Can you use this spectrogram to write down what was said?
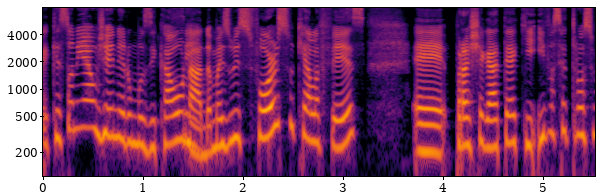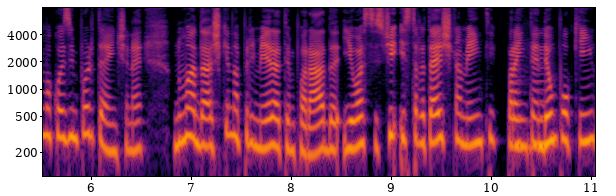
A questão nem é o gênero musical Sim. ou nada, mas o esforço que ela fez é, para chegar até aqui. E você trouxe uma coisa importante, né? Numa da, acho que na primeira temporada, e eu assisti estrategicamente para uhum. entender um pouquinho.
